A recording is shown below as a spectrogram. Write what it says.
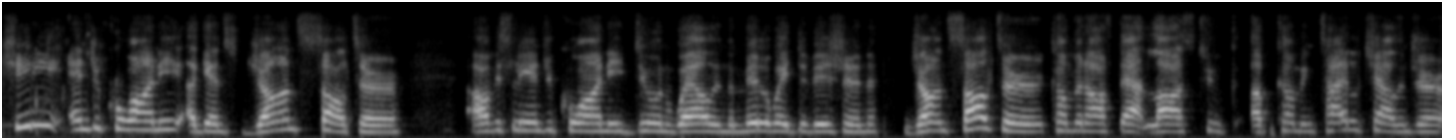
Chidi Njokuani against John Salter. Obviously, Njokuani doing well in the middleweight division. John Salter coming off that loss to upcoming title challenger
